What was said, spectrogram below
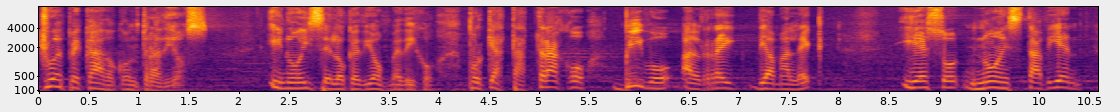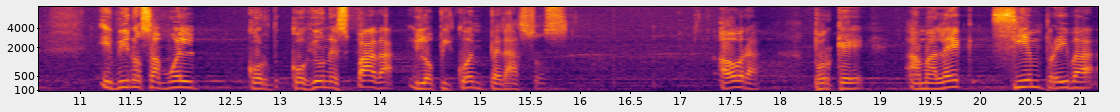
Yo he pecado contra Dios y no hice lo que Dios me dijo, porque hasta trajo vivo al rey de Amalek Y eso no está bien. Y vino Samuel, cogió una espada y lo picó en pedazos. Ahora, porque Amalek siempre iba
